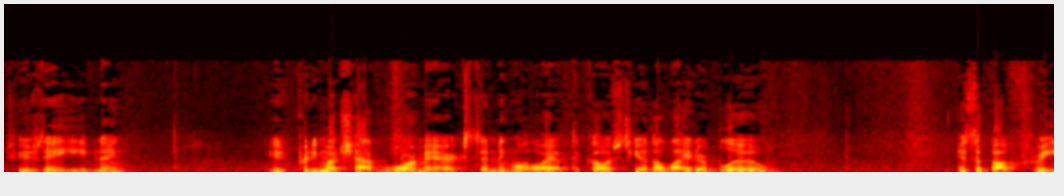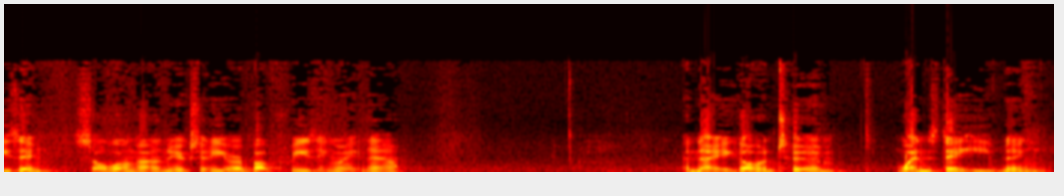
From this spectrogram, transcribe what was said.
Tuesday evening. You pretty much have warm air extending all the way up the coast here. The lighter blue is above freezing. So Long Island, New York City you're above freezing right now. And now you go into Wednesday evening,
